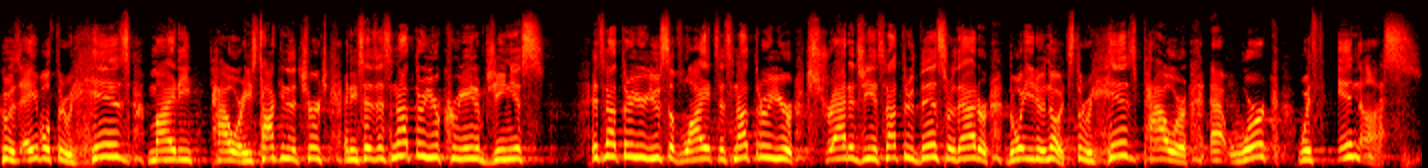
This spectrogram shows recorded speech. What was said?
who is able through his mighty power. He's talking to the church and he says, It's not through your creative genius. It's not through your use of lights. It's not through your strategy. It's not through this or that or the way you do it. No, it's through His power at work within us.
